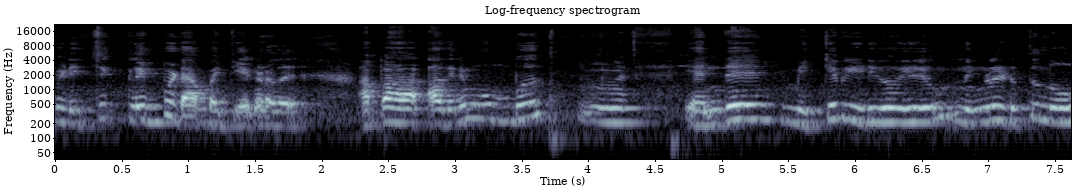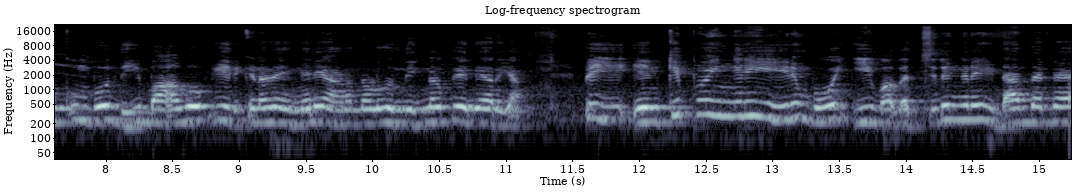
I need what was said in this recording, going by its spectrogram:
പിടിച്ച് ക്ലിപ്പ് ഇടാൻ പറ്റിയേക്കണത്. അപ്പം അതിനു മുമ്പ് എന്റെ മിക്ക വീഡിയോയിലും നിങ്ങൾ എടുത്ത് നോക്കുമ്പോൾ ഈ ഭാഗമൊക്കെ ഇരിക്കണത് എങ്ങനെയാണെന്നുള്ളത് നിങ്ങൾക്ക് തന്നെ അറിയാം. ഇപ്പം ഈ എനിക്കിപ്പോൾ ഇങ്ങനെ ഈരുമ്പോൾ ഈ വകച്ചിലിങ്ങനെ ഇടാൻ തന്നെ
